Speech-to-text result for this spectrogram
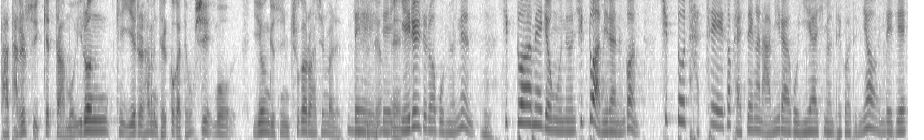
다 다를 수 있겠다. 뭐 이렇게 이해를 하면 될 것 같아요. 혹시 뭐 이경 교수님 추가로 하실 말 네, 있으세요? 이제 네. 예를 들어 보면은 음. 식도암의 경우는 식도암이라는 건 식도 자체에서 발생한 암이라고 이해하시면 되거든요. 근데 이제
